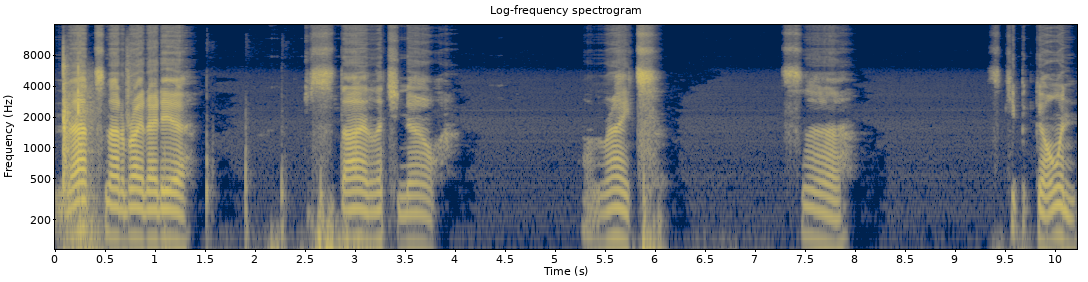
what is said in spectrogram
That's not a bright idea. Just thought I'd let you know. Alright. Let's, uh... Let's keep it going.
